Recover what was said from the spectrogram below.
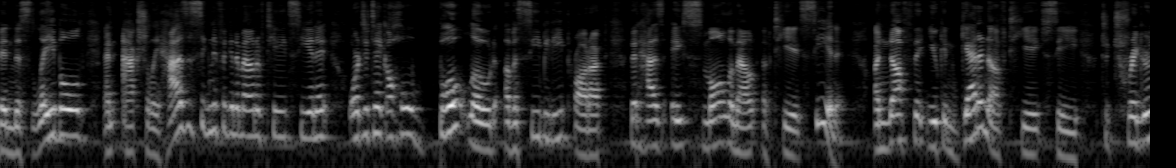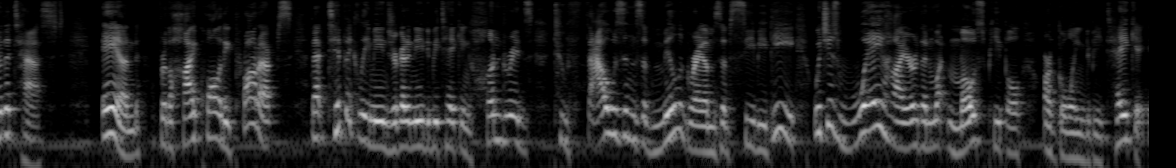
been mislabeled and actually has a significant amount of THC in it, or to take a whole boatload of a CBD product that has a small amount of THC in it. enough that you can get enough THC to trigger the test. And for the high quality products, that typically means you're going to need to be taking hundreds to thousands of milligrams of CBD, which is way higher than what most people are going to be taking.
